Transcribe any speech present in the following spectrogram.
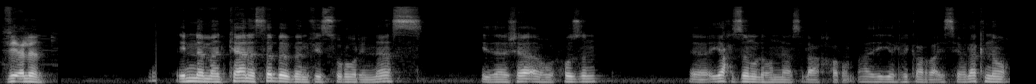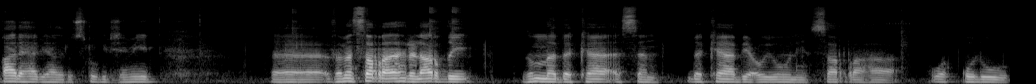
فعلا. إن من كان سببا في سرور الناس إذا جاءه حزن يحزن له الناس الآخرون. هذه هي الفكرة الرئيسية ولكنه قالها بهذا الأسلوب الجميل. فمن سر أهل الأرض ثم بكى أسا بكى بعيون سرها وقلوب.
